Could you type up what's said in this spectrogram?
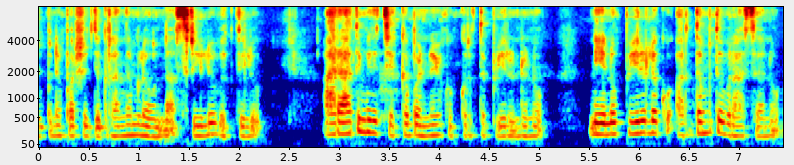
చూపిన పరిశుద్ధ గ్రంథంలో ఉన్న స్త్రీలు వ్యక్తులు. ఆ రాతి మీద చెక్కబడిన ఒక క్రొత్త పేరుండును. నేను పేరులకు అర్థంతో వ్రాశాను.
